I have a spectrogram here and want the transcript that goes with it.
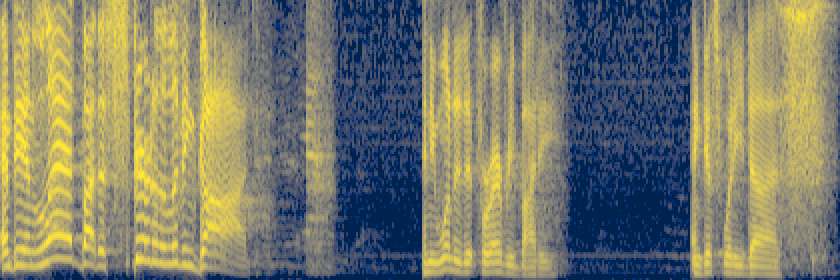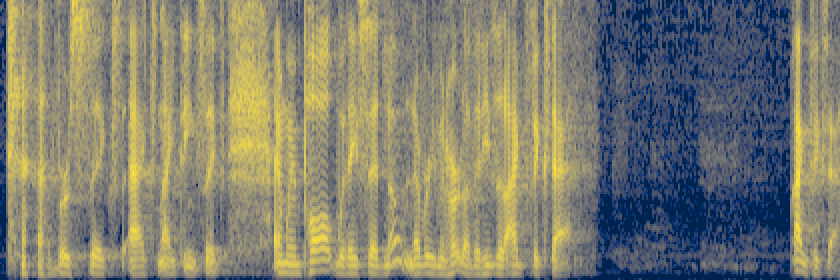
and being led by the Spirit of the living God. And he wanted it for everybody. And guess what he does? Verse 6, Acts 19 6. And when Paul, when they said, No, never even heard of it, he said, I can fix that. I can fix that.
